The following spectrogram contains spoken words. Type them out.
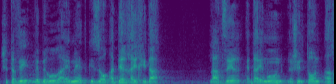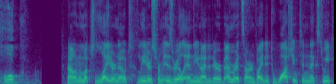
שתביא לבירור האמת, כי זו הדרך היחידה להחזיר את האמון לשלטון החוק. Now, on a much lighter note, leaders from Israel and the United Arab Emirates are invited to Washington next week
